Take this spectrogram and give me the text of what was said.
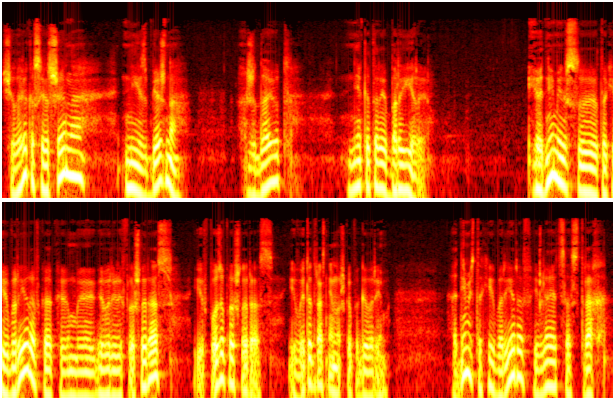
человека совершенно неизбежно ожидают некоторые барьеры. И одним из э, таких барьеров, как мы говорили в прошлый раз, и в позапрошлый раз, и в этот раз немножко поговорим, одним из таких барьеров является страх –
